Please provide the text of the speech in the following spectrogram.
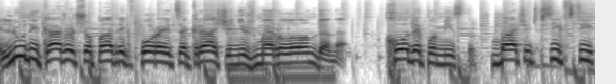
Люди кажуть, що Патрік впорається краще, ніж мер Лондона. Ходить по місту, бачить всіх всіх.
